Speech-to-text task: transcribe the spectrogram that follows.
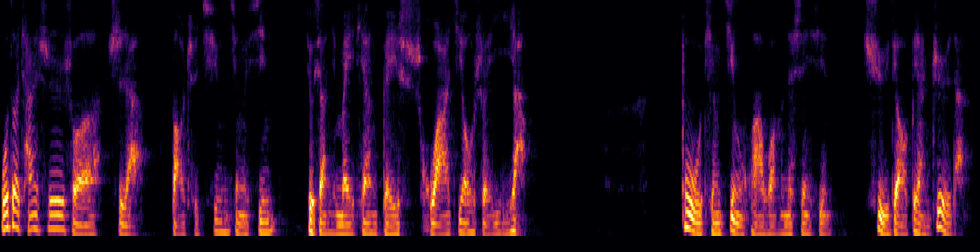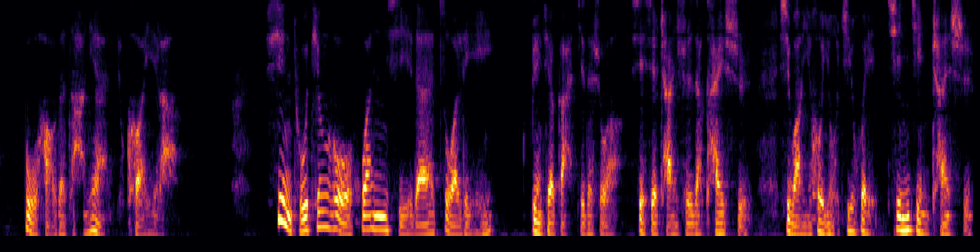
无德禅师说：“是啊，保持清净心，就像你每天给花浇水一样，不停净化我们的身心，去掉变质的不好的杂念就可以了。”信徒听后欢喜的作礼。并且感激的说：“谢谢禅师的开示，希望以后有机会亲近禅师，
